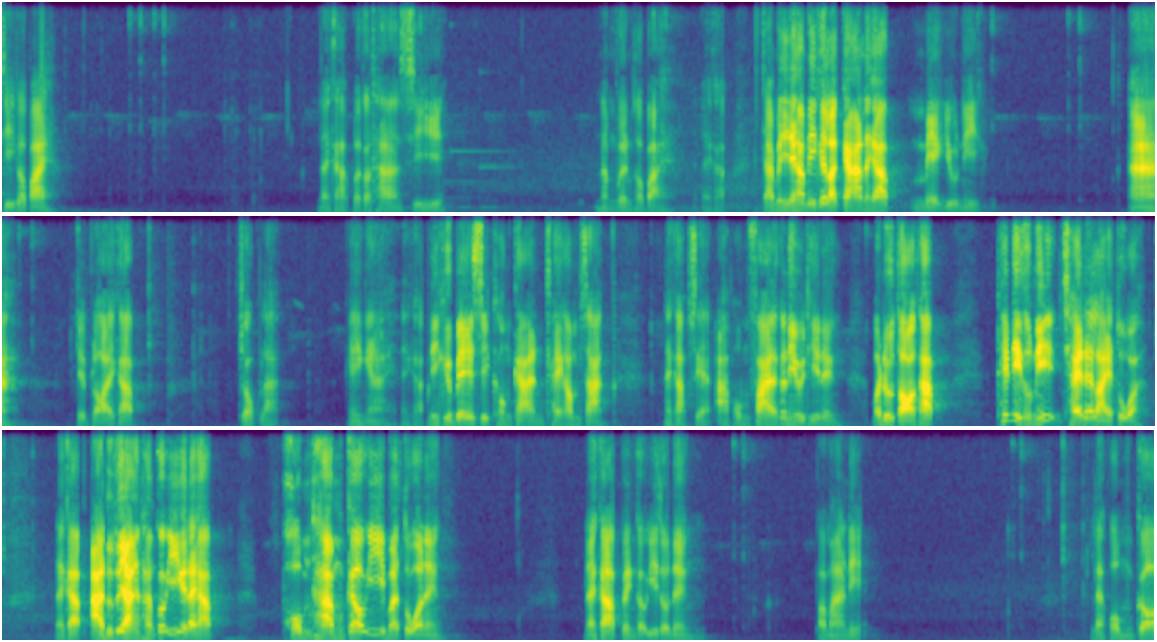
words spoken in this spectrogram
สีเข้าไปนะครับ แล้วก็ทาสีน้ำเงินเข้าไปนะครับจำไม่ดีนะครับนี่คือหลักการนะครับ make unique อ่า เรียบร้อยครับ จบละ ง่ายๆนะครับนี่คือเบสิกของการใช้คำสั่งนะครับเสียอะผมไฟล์แล้วก็นิวอีกทีหนึ่งมาดูต่อครับ เทคนิคตรงนี้ใช้ได้หลายตัวนะครับอะดูตัวอย่างทำเก้าอี้ก็ได้ครับ ผมทำเก้าอี้มาตัวหนึ่งนะครับเป็นเก้าอี้ตัวหนึ่งประมาณนี้ แล้วผมก็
